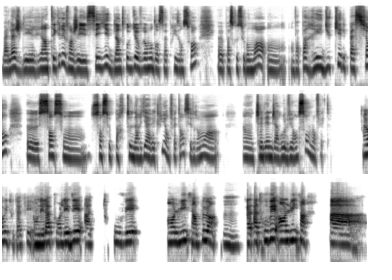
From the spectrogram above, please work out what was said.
Bah, là, je l'ai réintégré, enfin, j'ai essayé de l'introduire vraiment dans sa prise en soin, euh, parce que selon moi, on ne va pas rééduquer le patient euh, sans, son, sans ce partenariat avec lui, en fait. Hein. C'est vraiment un, mmh. challenge à relever ensemble, en fait. Ah oui, tout à fait. On est là pour l'aider à trouver en lui, c'est un peu mmh. à, trouver en lui, enfin, à,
